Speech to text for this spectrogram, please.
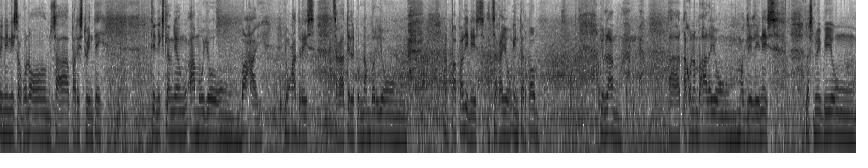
lininisan ko noon sa Paris 20. Tinix lang yung amo yung bahay, yung address, saka telephone number yung nagpapalinis at saka yung interphone. Yun lang. At ako nang bahala yung maglilinis. Last maybe yung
